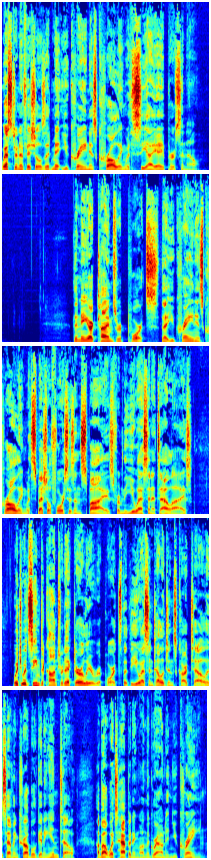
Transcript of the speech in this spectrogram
Western officials admit Ukraine is crawling with CIA personnel. The New York Times reports that Ukraine is crawling with special forces and spies from the U.S. and its allies, which would seem to contradict earlier reports that the U.S. intelligence cartel is having trouble getting intel about what's happening on the ground in Ukraine.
